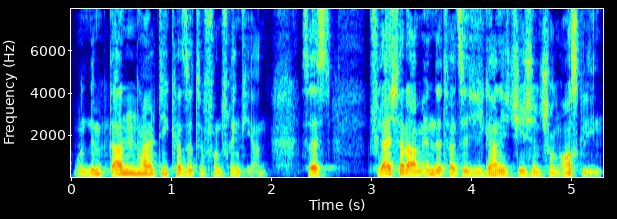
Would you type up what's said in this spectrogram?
und nimmt dann halt die Kassette von Frankie an. Das heißt, vielleicht hat er am Ende tatsächlich gar nicht Cheech Chong ausgeliehen,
